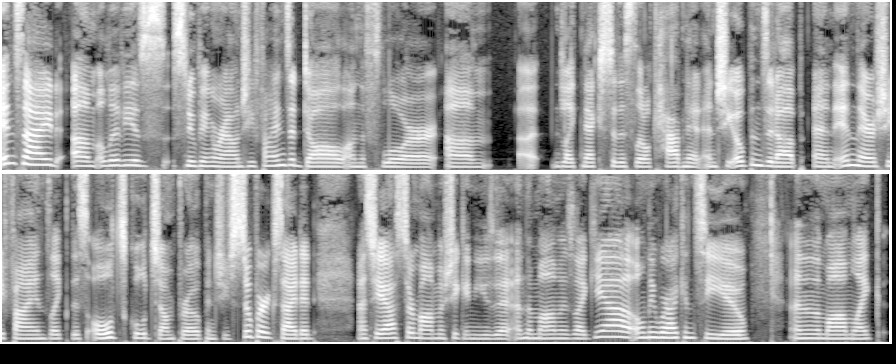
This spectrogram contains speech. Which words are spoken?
inside, um, Olivia's snooping around. She finds a doll on the floor, um, uh, like next to this little cabinet, and she opens it up, and in there she finds like this old school jump rope, and she's super excited. And she asks her mom if she can use it, and the mom is like, "Yeah, only where I can see you." And then the mom like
